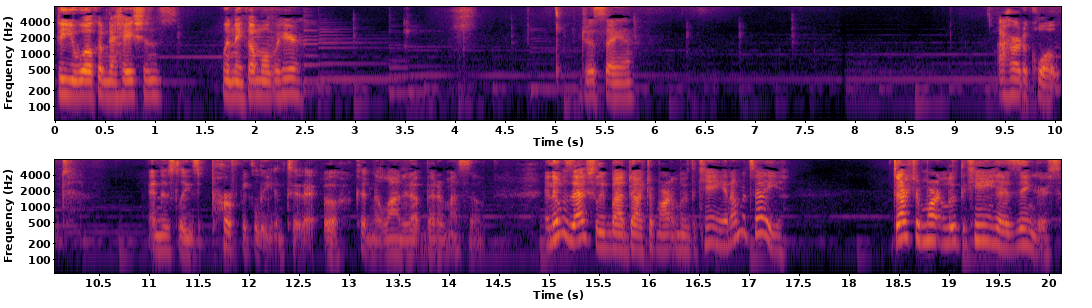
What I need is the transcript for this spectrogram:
Do you welcome the Haitians when they come over here? Just saying. I heard a quote, and this leads perfectly into that. Ugh, couldn't have lined it up better myself. And it was actually by Dr. Martin Luther King. And I'm going to tell you, Dr. Martin Luther King had zingers.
